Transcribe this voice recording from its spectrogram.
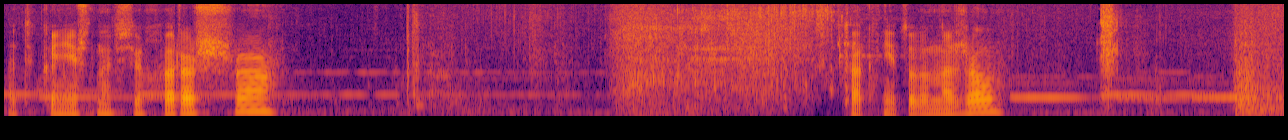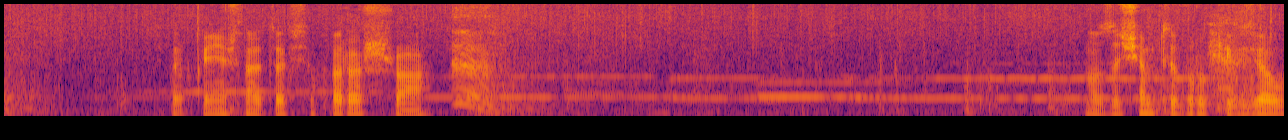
Это, конечно, все хорошо. Так, не туда нажал. Так, конечно, это все хорошо. Но зачем ты в руки взял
